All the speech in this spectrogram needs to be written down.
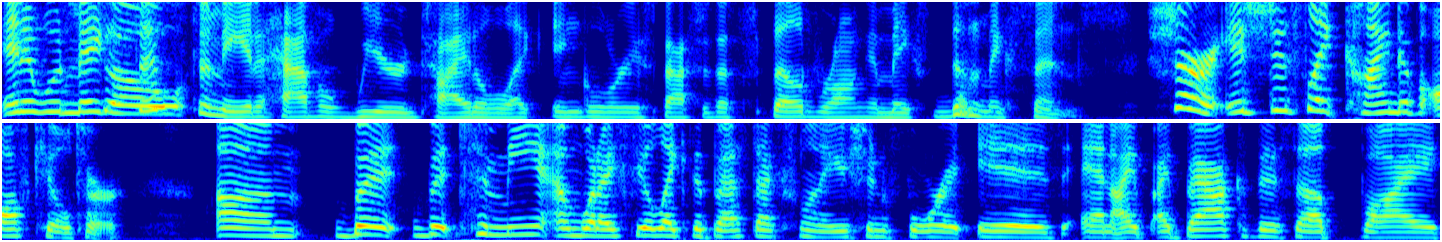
And it would make So- sense to me to have a weird title like Inglourious Basterd that's spelled wrong and makes doesn't make sense. Sure, it's just like kind of off kilter. Um, but but to me, and what I feel like the best explanation for it is, and I, I back this up by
